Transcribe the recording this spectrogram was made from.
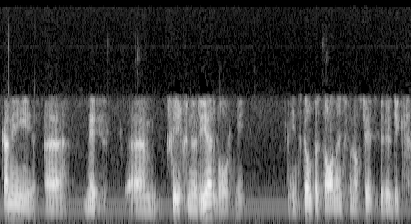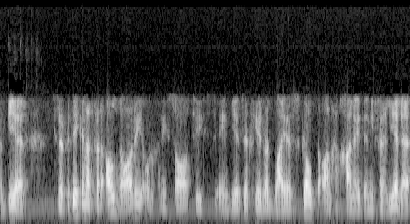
kan nie uh net ehm um, geïgnoreer word nie. En skuldbetalings moet nog steeds periodiek gebeur. So dit beteken dat vir al daardie organisasies en besighede wat baie skuld aangegaan het in die verlede,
